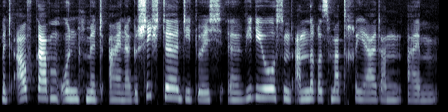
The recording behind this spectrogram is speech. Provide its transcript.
mit Aufgaben und mit einer Geschichte, die durch äh, Videos und anderes Material dann einem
